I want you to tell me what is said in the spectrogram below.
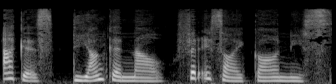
Ek is Dianke Nel vir SAK nuus.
